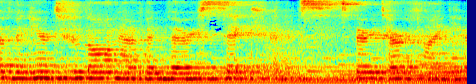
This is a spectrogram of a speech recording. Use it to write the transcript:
I've been here too long and I've been very sick, and it's, it's very terrifying here.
